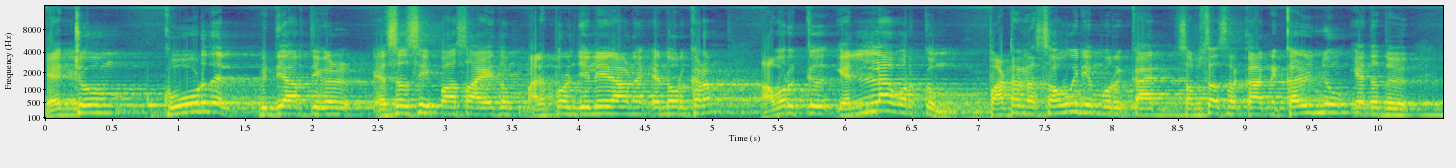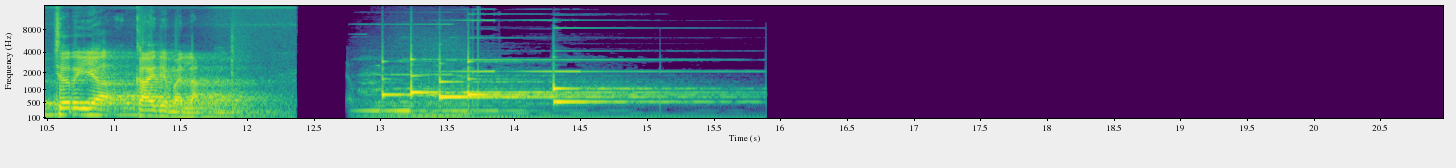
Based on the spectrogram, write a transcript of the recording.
ഏറ്റവും കൂടുതൽ വിദ്യാർത്ഥികൾ എസ് എസ് സി പാസ്സായതും മലപ്പുറം ജില്ലയിലാണ് എന്നോർക്കണം. അവർക്ക് എല്ലാവർക്കും പഠന സൗകര്യം ഒരുക്കാൻ സംസ്ഥാന സർക്കാരിന് കഴിഞ്ഞു എന്നത് ചെറിയ കാര്യമല്ല.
